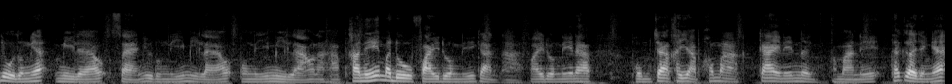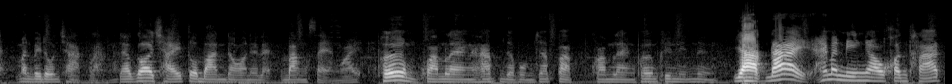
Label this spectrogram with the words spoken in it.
อยู่ตรงเนี้ยมีแล้ว แสงอยู่ตรงนี้มีแล้ว ตรงนี้มีแล้วนะครับ คราวนี้มาดูไฟดวงนี้กันอ่าไฟดวงนี้นะครับ ผมจะขยับเข้ามาใกล้นิดหนึ่งประมาณนี้ ถ้าเกิดอย่างเงี้ยมันไปโดนฉากหลัง แล้วก็ใช้ตัวบานดอเนี่ยแหละบังแสงไว้ เพิ่มความแรงนะครับ เดี๋ยวผมจะปรับความแรงเพิ่มขึ้นนิดหนึ่งอยากได้ให้มันมีเงาคอนทราสต์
